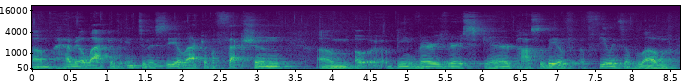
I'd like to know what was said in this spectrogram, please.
um, having a lack of intimacy, a lack of affection, um, uh, being very, very scared, possibly of, of feelings of love,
